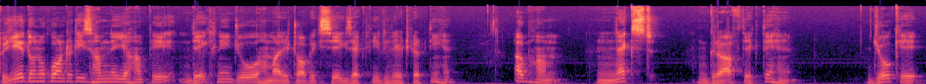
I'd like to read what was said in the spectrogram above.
तो ये दोनों क्वांटिटीज़ हमने यहाँ पे देख ली जो हमारे टॉपिक से एग्जैक्टली exactly रिलेट करती हैं। अब हम नेक्स्ट ग्राफ देखते हैं, जो कि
